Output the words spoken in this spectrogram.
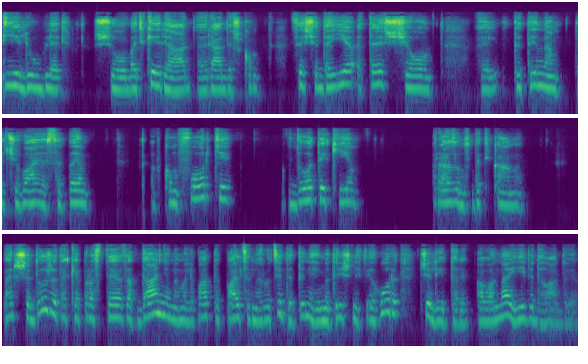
її люблять, що батьки ряд, рядишком. Це ще дає те, що е, дитина почуває себе в комфорті, в дотикі разом з батьками. Перше дуже таке просте завдання намалювати пальцем на руці дитини геометричні фігури чи літери, а вона її відгадує.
